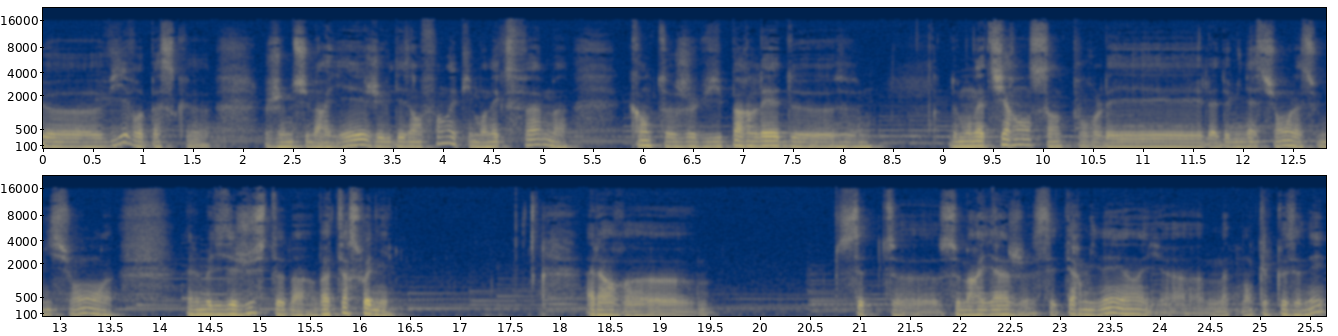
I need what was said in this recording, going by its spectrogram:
euh, vivre parce que je me suis marié, j'ai eu des enfants, et puis mon ex-femme quand je lui parlais de, de mon attirance hein, pour les, la domination, la soumission, elle me disait juste ben, va te faire soigner. Alors, euh, cette, euh, ce mariage s'est terminé hein, il y a maintenant quelques années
